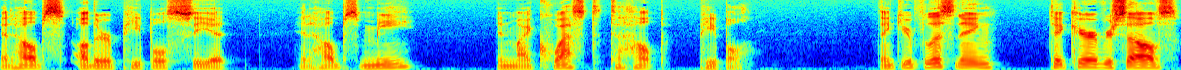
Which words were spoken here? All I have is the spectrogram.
It helps other people see it. It helps me in my quest to help people. Thank you for listening. Take care of yourselves.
